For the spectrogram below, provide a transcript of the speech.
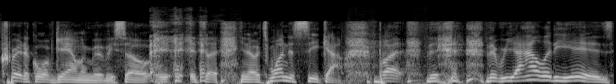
critical of gambling movies, so it, it's a you know it's one to seek out. But the the reality is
